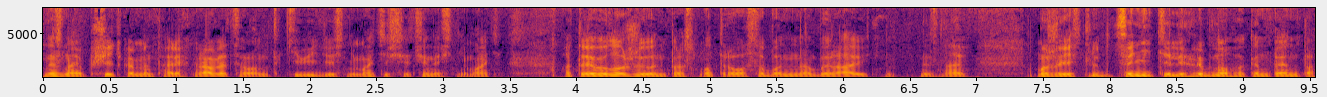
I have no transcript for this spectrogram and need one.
Не знаю, пишіть в коментарях, нравляться вам такі відео знімати ще чи не знімати. А то я виложую, вони просмотрів особо не набирають. Ну, не знаю. Може є люди цінителі грибного контента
